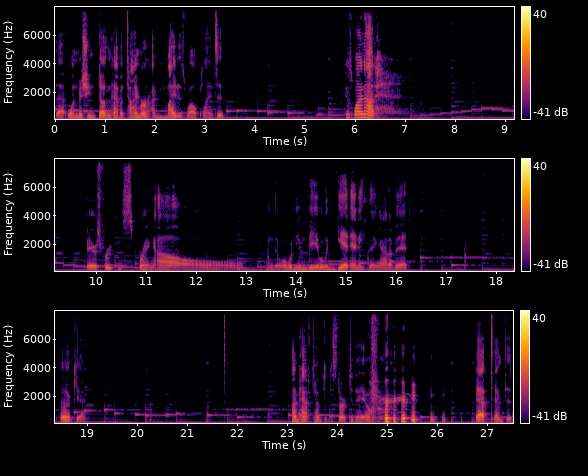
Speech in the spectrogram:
That one machine doesn't have a timer. I might as well plant it. Because why not? Bears fruit in the spring. Oh. I wouldn't even be able to get anything out of it. Okay. I'm half tempted to start today over. half tempted.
